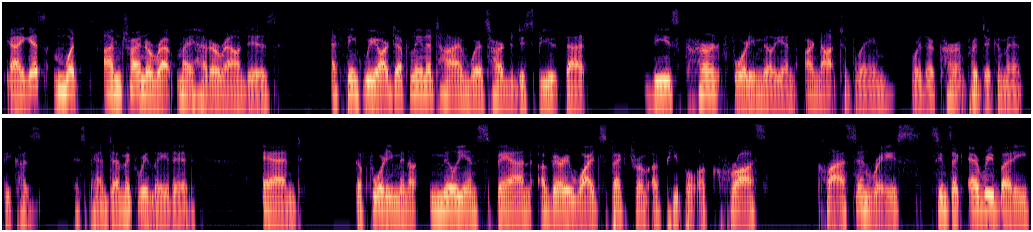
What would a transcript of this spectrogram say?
Yeah, I guess what I'm trying to wrap my head around is I think we are definitely in a time where it's hard to dispute that these current 40 million are not to blame for their current predicament because it's pandemic related. And the 40 million span a very wide spectrum of people across class and race. Seems like everybody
